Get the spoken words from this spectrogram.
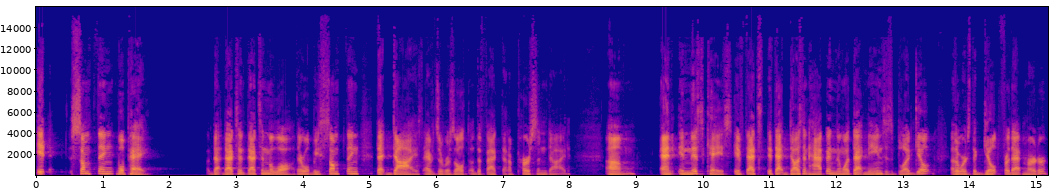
it something will pay. That, that's, that's in the law. There will be something that dies as a result of the fact that a person died. Um, and in this case, if, that's, if that doesn't happen, then what that means is blood guilt in other words, the guilt for that murder,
